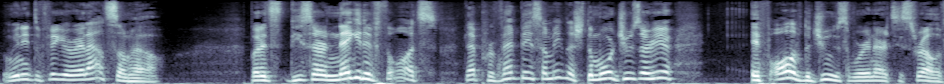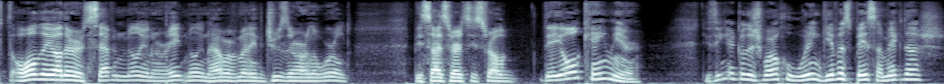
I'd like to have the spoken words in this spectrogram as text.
We need to figure it out somehow. But it's these are negative thoughts that prevent Beis Hamikdash. The more Jews are here, if all of the Jews were in Eretz Yisrael, if all the other seven million or eight million, however many the Jews there are in the world, besides Eretz Yisrael, they all came here. Do you think Hakadosh Baruch Hu wouldn't give us Beis Hamikdash?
